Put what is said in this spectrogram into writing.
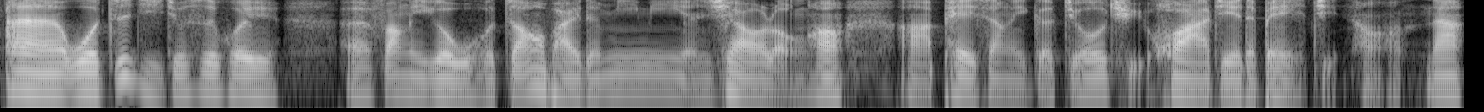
呃，我自己就是会呃放一个我招牌的眯眯眼笑容哈啊，配上一个九曲花街的背景哈。那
